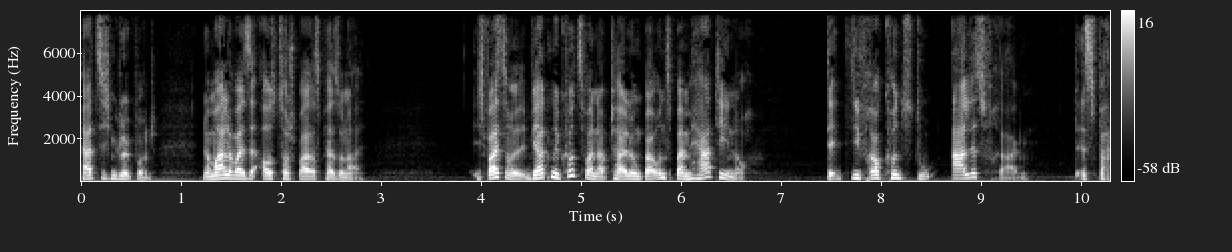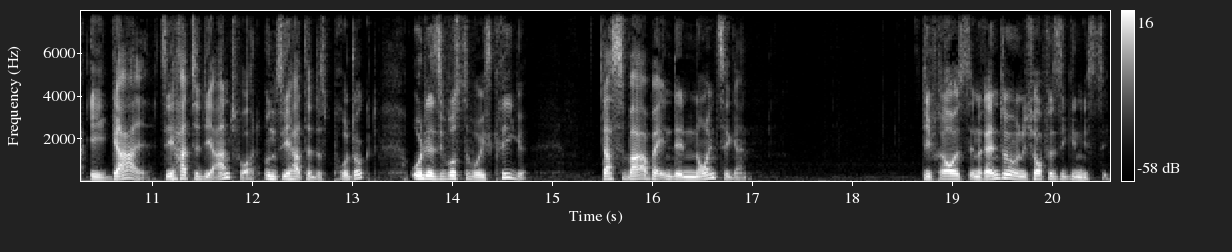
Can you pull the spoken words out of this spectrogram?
Herzlichen Glückwunsch. Normalerweise austauschbares Personal. Ich weiß noch, wir hatten eine Kurzwarenabteilung bei uns beim Hertie noch. Die, die Frau konntest du alles fragen. Es war egal. Sie hatte die Antwort und sie hatte das Produkt oder sie wusste, wo ich es kriege. Das war aber in den 90ern. Die Frau ist in Rente und ich hoffe, sie genießt sie.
